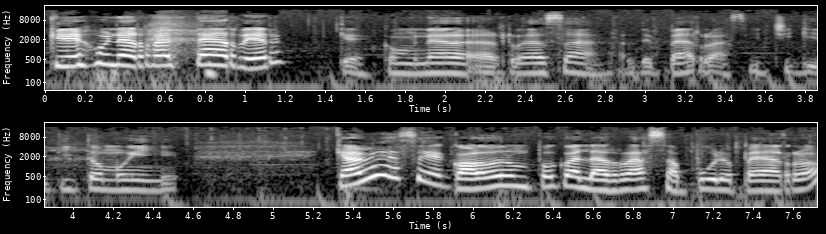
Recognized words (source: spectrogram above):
que es una rat terrier, que es como una raza de perro así chiquitito, muy... Que a mí me hace acordar un poco a la raza puro perro.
